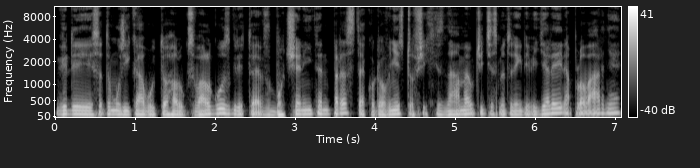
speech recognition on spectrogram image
kdy se tomu říká buď to halux valgus, kdy to je vbočený ten prst, jako dovnitř, to všichni známe, určitě jsme to někdy viděli na plovárně,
